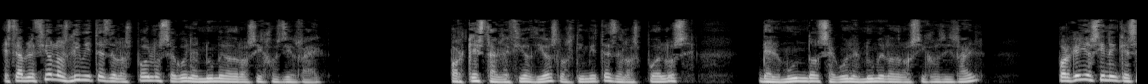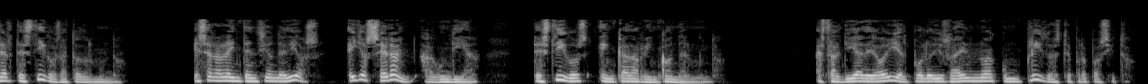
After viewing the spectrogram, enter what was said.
estableció los límites de los pueblos según el número de los hijos de Israel. ¿Por qué estableció Dios los límites de los pueblos del mundo según el número de los hijos de Israel? Porque ellos tienen que ser testigos a todo el mundo. Esa era la intención de Dios. Ellos serán, algún día, testigos en cada rincón del mundo. Hasta el día de hoy el pueblo de Israel no ha cumplido este propósito,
